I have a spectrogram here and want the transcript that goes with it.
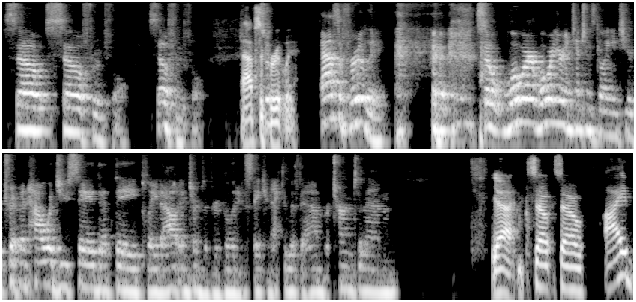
So so fruitful. So fruitful. Absolutely. so, absolutely so what were what were your intentions going into your trip and how would you say that they played out in terms of your ability to stay connected with them return to them? Yeah so so i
